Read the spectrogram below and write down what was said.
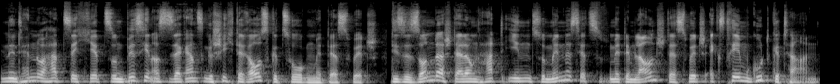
Nintendo hat sich jetzt so ein bisschen aus dieser ganzen Geschichte rausgezogen mit der Switch. Diese Sonderstellung hat ihnen zumindest jetzt mit dem Launch der Switch extrem gut getan.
